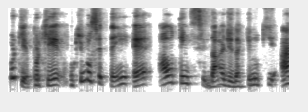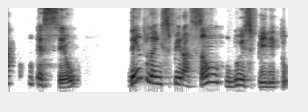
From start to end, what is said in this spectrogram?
Por quê? Porque o que você tem é a autenticidade daquilo que aconteceu dentro da inspiração do espírito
